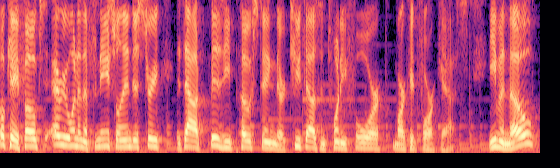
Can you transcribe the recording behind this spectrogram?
Okay, folks, everyone in the financial industry is out busy posting their 2024 market forecasts, even though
